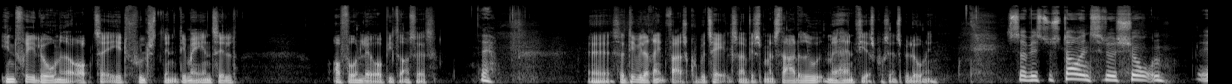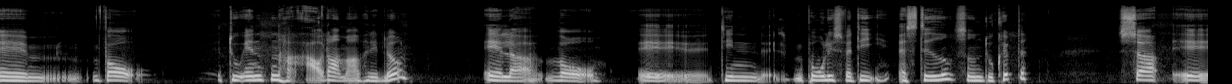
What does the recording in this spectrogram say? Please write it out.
indfri lånet og optage et fuldstændig magen til at få en lavere bidragssats. Ja. Øh, Så det ville rent faktisk kunne betale sig, hvis man startede ud med at have en 80% belåning. Så hvis du står i en situation, øh, hvor du enten har afdraget meget på dit lån, eller hvor øh, din boligs værdi er steget, siden du købte, så øh,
